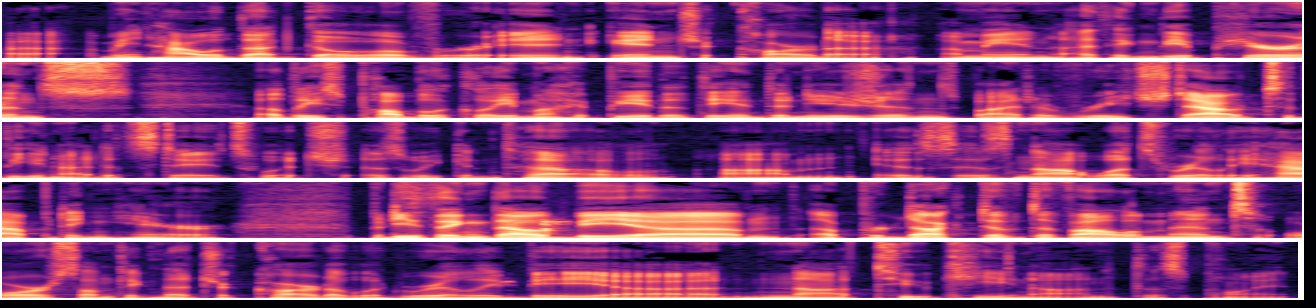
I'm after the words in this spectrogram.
I mean, how would that go over in in Jakarta? I mean, I think the appearance, at least publicly, might be that the Indonesians might have reached out to the United States, which, as we can tell, um, is is not what's really happening here. But do you think that would be a, a productive development or something that Jakarta would really be uh, not too keen on at this point?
